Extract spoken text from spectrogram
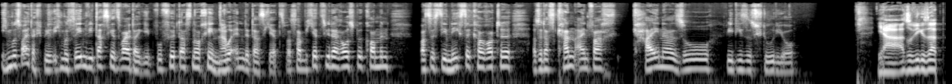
ich muss weiterspielen. Ich muss sehen, wie das jetzt weitergeht. Wo führt das noch hin? Ja. Wo endet das jetzt? Was habe ich jetzt wieder rausbekommen? Was ist die nächste Karotte? Also, das kann einfach keiner so wie dieses Studio. Ja, also wie gesagt,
